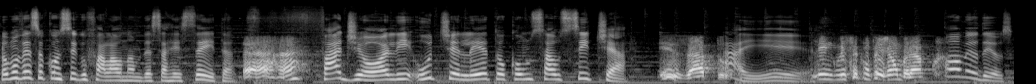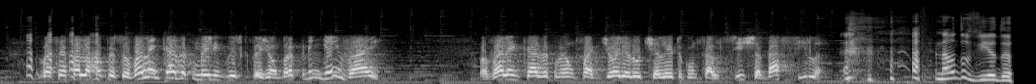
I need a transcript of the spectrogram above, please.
Vamos ver se eu consigo falar o nome dessa receita? Aham. Fagioli uccelletto com salsiccia. Exato. Aê! Linguiça com feijão branco. Oh, meu Deus! Você fala pra pessoa, vai lá em casa comer linguiça com feijão branco, ninguém vai. Vai lá em casa comer um fagioli lucelletto com salsicha, dá fila. Não duvido.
